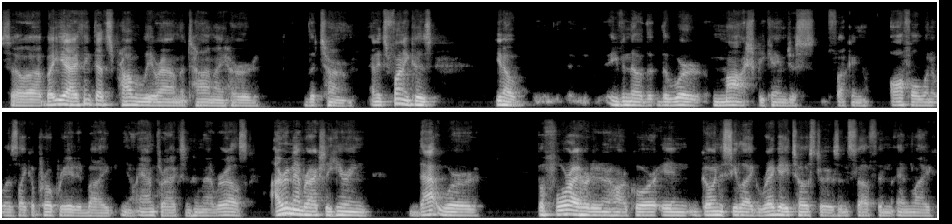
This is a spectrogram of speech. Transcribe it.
So, uh, but yeah, I think that's probably around the time I heard the term. And it's funny because, you know, even though the, the word mosh became just fucking awful when it was like appropriated by, you know, Anthrax and whomever else, I remember actually hearing that word before I heard it in hardcore in going to see like reggae toasters and stuff and, and like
